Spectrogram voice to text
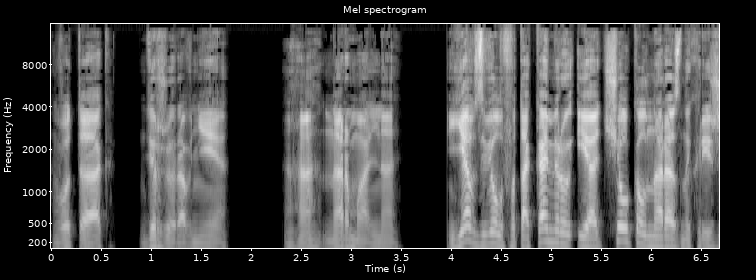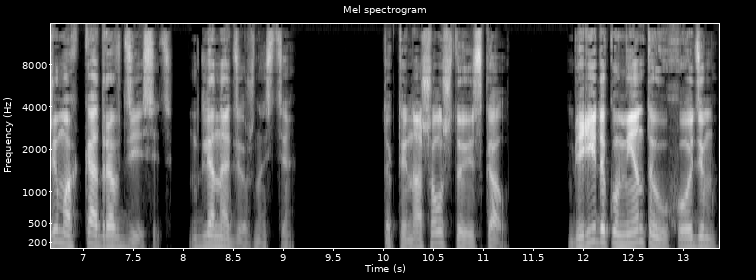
Вот так. Держи ровнее. Ага, нормально. Я взвел фотокамеру и отщелкал на разных режимах кадров 10. Для надежности. Так ты нашел, что искал? Бери документы, уходим.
